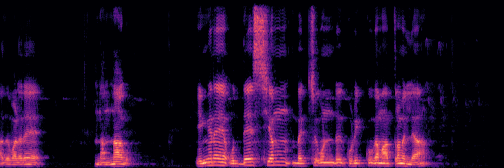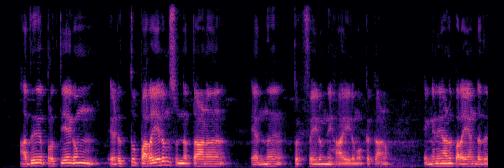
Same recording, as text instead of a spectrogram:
അത് വളരെ നന്നാകും. ഇങ്ങനെ ഉദ്ദേശ്യം വെച്ചുകൊണ്ട് കുടിക്കുക മാത്രമല്ല അത് പ്രത്യേകം എടുത്തു പറയലും സുന്നത്താണ് എന്ന് തുഹ്ഫയിലും നിഹായിലും ഒക്കെ കാണും. എങ്ങനെയാണ് പറയേണ്ടത്?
